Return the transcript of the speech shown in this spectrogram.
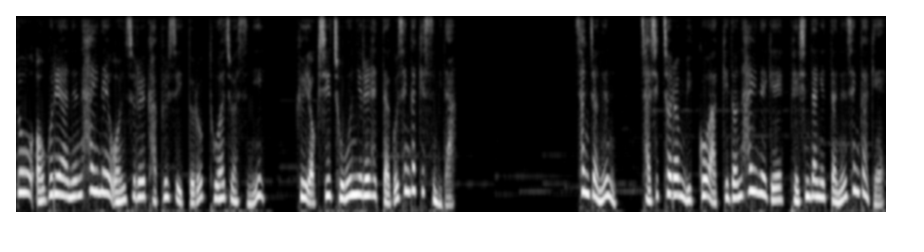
또 억울해하는 하인의 원수를 갚을 수 있도록 도와주었으니 그 역시 좋은 일을 했다고 생각했습니다. 상전은 자식처럼 믿고 아끼던 하인에게 배신당했다는 생각에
